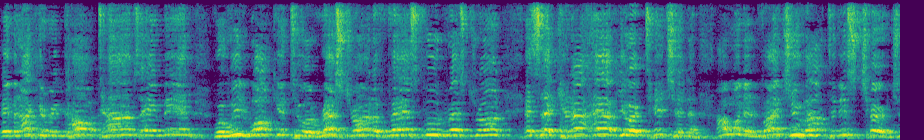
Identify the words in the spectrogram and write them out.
Amen. I can recall times, amen, where we'd walk into a restaurant, a fast food restaurant, and say, Can I have your attention? I want to invite you out to this church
